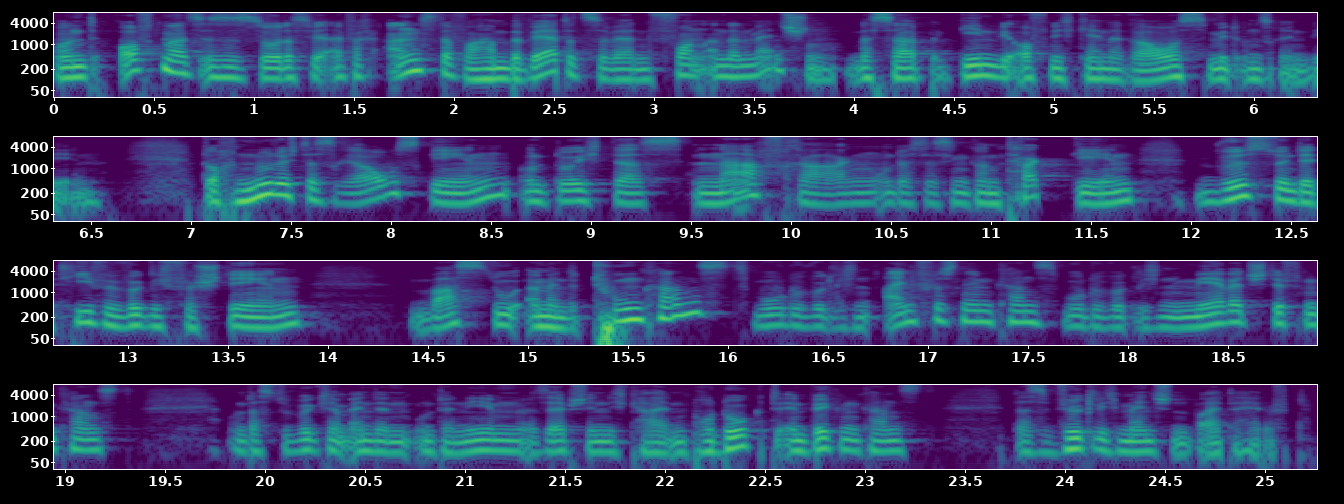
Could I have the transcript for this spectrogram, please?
Und oftmals ist es so, dass wir einfach Angst davor haben, bewertet zu werden von anderen Menschen. Deshalb gehen wir oft nicht gerne raus mit unseren Ideen. Doch nur durch das Rausgehen und durch das Nachfragen und durch das in Kontakt gehen, wirst du in der Tiefe wirklich verstehen, was du am Ende tun kannst, wo du wirklich einen Einfluss nehmen kannst, wo du wirklich einen Mehrwert stiften kannst und dass du wirklich am Ende ein Unternehmen, eine Selbstständigkeit, ein Produkt entwickeln kannst, das wirklich Menschen weiterhilft.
